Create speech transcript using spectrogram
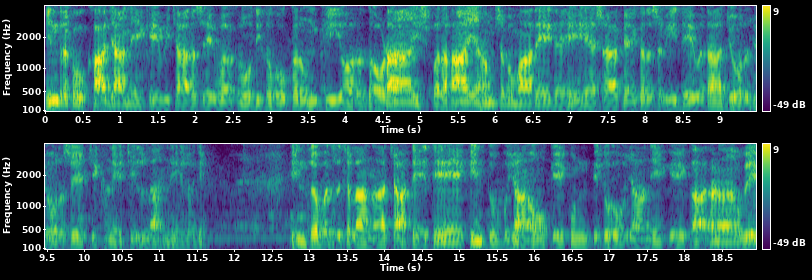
इंद्र को खा जाने के विचार से वह क्रोधित होकर उनकी ओर दौड़ा। इस पर हाय, हम सब मारे गए, ऐसा कहकर सभी देवता ज़ोर ज़ोर से चिखने चिल्लाने लगे। इंद्र वज्र चलाना चाहते थे, किंतु भुजाओं के कुंठित हो जाने के कारण वे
